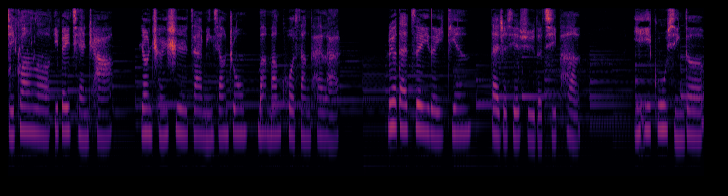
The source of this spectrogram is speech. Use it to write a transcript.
习惯了一杯浅茶，让城市在冥想中慢慢扩散开来。略带醉意的一天，带着些许的期盼，一意孤行地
